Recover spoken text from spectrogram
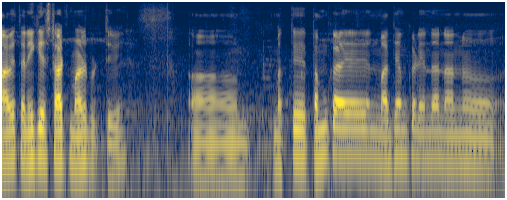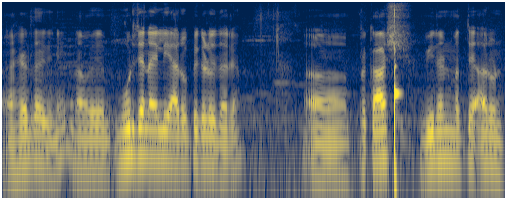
ನಾವೇ ತನಿಖೆ ಸ್ಟಾರ್ಟ್ ಮಾಡಿಬಿಡ್ತೀವಿ. ಮತ್ತು ತಮ್ಮ ಕಡೆ ಮಾಧ್ಯಮ ಕಡೆಯಿಂದ ನಾನು ಹೇಳ್ತಾ ಇದ್ದೀನಿ. ನಾವೇ ಮೂರು ಜನ ಇಲ್ಲಿ ಆರೋಪಿಗಳು ಇದ್ದಾರೆ. ಪ್ರಕಾಶ್ ವೀರನ್ ಮತ್ತು ಅರುಣ್.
